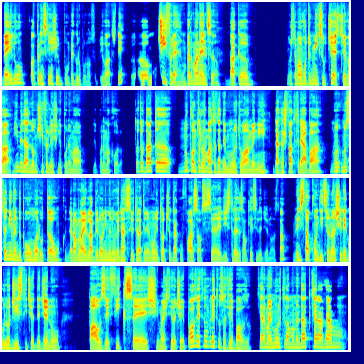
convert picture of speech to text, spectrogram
mail-ul, fac prin screen și îl pun pe grupul nostru privat, știi? Cifre, în permanență. Dacă, nu știu, am avut un mic succes, ceva, imediat luăm cifrele și le punem, a, le punem acolo. Totodată, nu controlăm atât de mult oamenii, dacă își fac treaba, nu, nu stă nimeni după umărul tău. Când eram live la birou, nimeni nu venea să se uite la tine în monitor ce dracu far sau să se înregistreze sau chestii de genul ăsta. Nu existau condiționări și reguli logistice de genul pauze fixe și mai știu eu ce. Pauze când vrei tu să fie pauză. Chiar mai mult, la un moment dat, chiar aveam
